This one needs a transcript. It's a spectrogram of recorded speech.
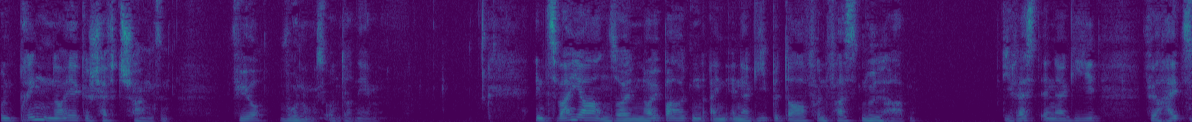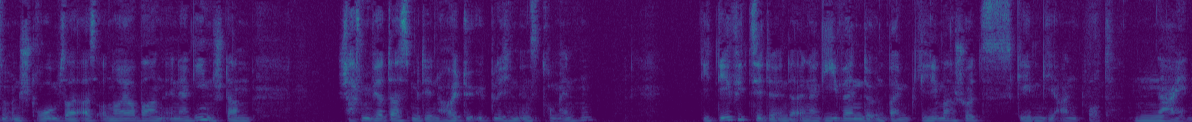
und bringen neue Geschäftschancen für Wohnungsunternehmen. In zwei Jahren sollen Neubauten einen Energiebedarf von fast null haben. Die Restenergie für Heizen und Strom soll aus erneuerbaren Energien stammen. Schaffen wir das mit den heute üblichen Instrumenten? Die Defizite in der Energiewende und beim Klimaschutz geben die Antwort Nein.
